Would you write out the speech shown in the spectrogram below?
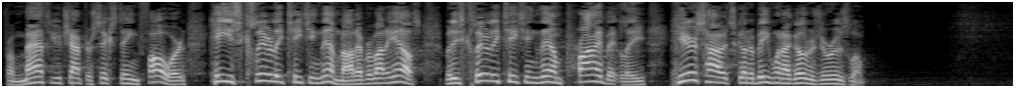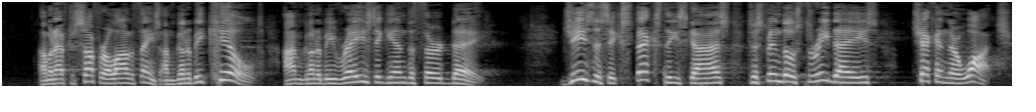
From Matthew chapter 16 forward, he's clearly teaching them, not everybody else, but he's clearly teaching them privately, here's how it's going to be when I go to Jerusalem. I'm going to have to suffer a lot of things. I'm going to be killed. I'm going to be raised again the third day. Jesus expects these guys to spend those three days checking their watch.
